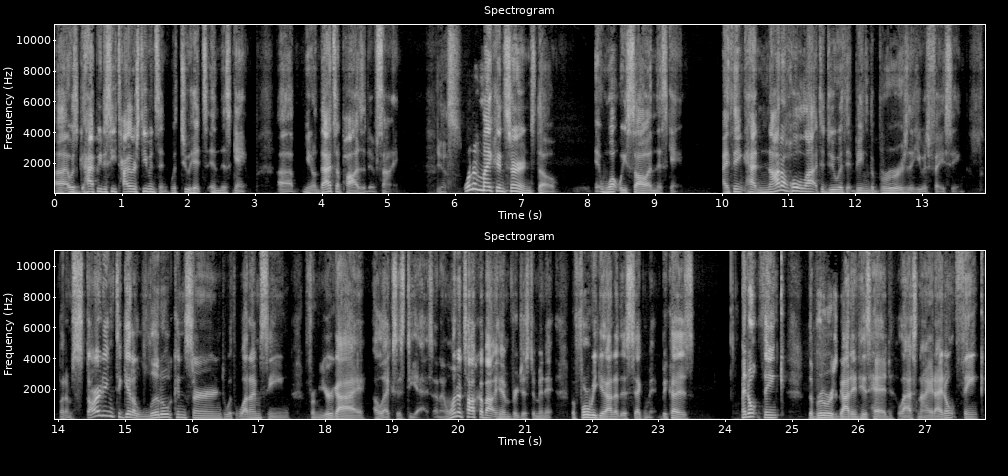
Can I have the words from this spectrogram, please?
Uh, I was happy to see Tyler Stephenson with two hits in this game. Uh, you know, that's a positive sign. Yes. One of my concerns, though, what we saw in this game. I think had not a whole lot to do with it being the Brewers that he was facing, but I'm starting to get a little concerned with what I'm seeing from your guy, Alexis Diaz. And I want to talk about him for just a minute before we get out of this segment because I don't think the Brewers got in his head last night. I don't think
